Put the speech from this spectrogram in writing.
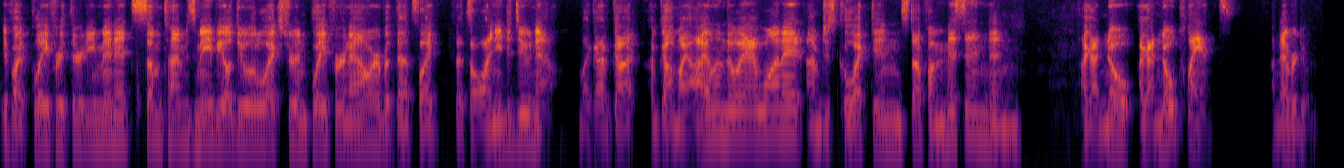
if I play for 30 minutes, sometimes maybe I'll do a little extra and play for an hour, but that's like, that's all I need to do now. Like, I've got, I've got my island the way I want it. I'm just collecting stuff I'm missing, and I got no, I got no plans. I'll never do it.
